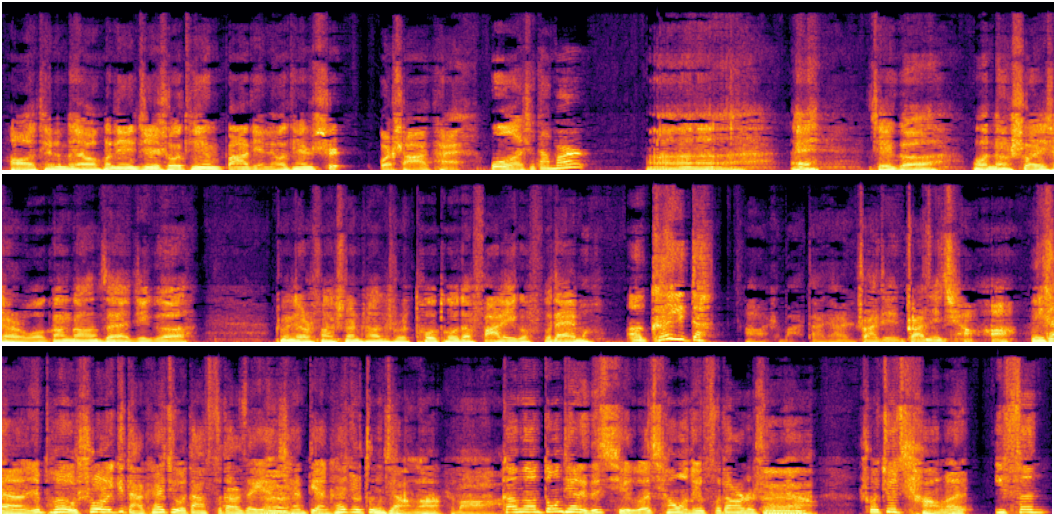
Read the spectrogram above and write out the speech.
好，听众朋友，欢迎继续收听八点聊天室，我是阿凯。我是大妹儿，嗯、哎，这个我能说一下，我刚刚在这个中间放宣传的时候，偷偷的发了一个福袋吗？呃，可以的。啊，是吧？大家抓紧抓紧抢啊！你看，人朋友说了，一打开就有大福袋在眼前，点开就中奖了，是吧刚刚冬天里的企鹅抢我那福袋的时候呀，说就抢了一分，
